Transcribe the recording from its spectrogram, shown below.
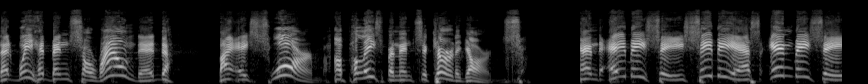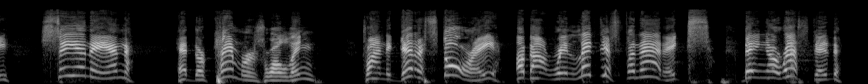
that we had been surrounded by a swarm of policemen and security guards. And ABC, CBS, NBC, CNN, had their cameras rolling trying to get a story about religious fanatics being arrested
